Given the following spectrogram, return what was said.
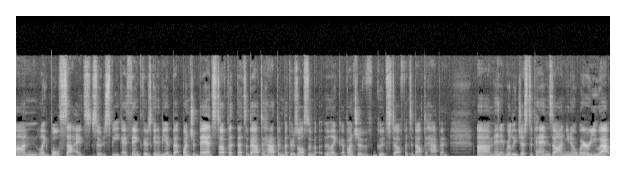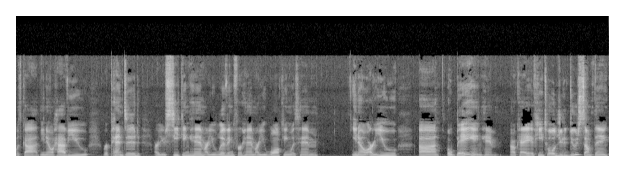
on like both sides, so to speak. I think there's going to be a bunch of bad stuff that, that's about to happen, but there's also like a bunch of good stuff that's about to happen. Um, and it really just depends on, you know, where are you at with God? You know, have you repented? Are you seeking Him? Are you living for Him? Are you walking with Him? You know, are you uh, obeying Him? Okay. If He told you to do something,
